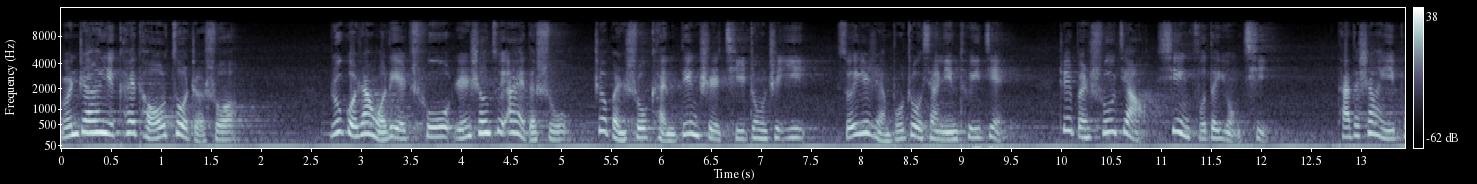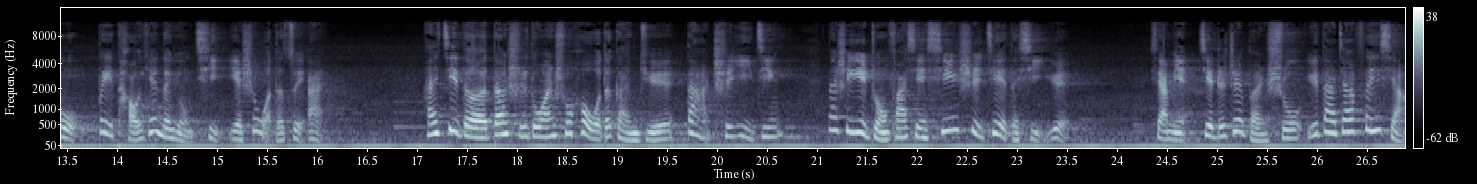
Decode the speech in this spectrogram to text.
文章一开头，作者说：“如果让我列出人生最爱的书，这本书肯定是其中之一，所以忍不住向您推荐。这本书叫《幸福的勇气》，它的上一部《被讨厌的勇气》也是我的最爱。还记得当时读完书后，我的感觉大吃一惊，那是一种发现新世界的喜悦。下面借着这本书与大家分享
